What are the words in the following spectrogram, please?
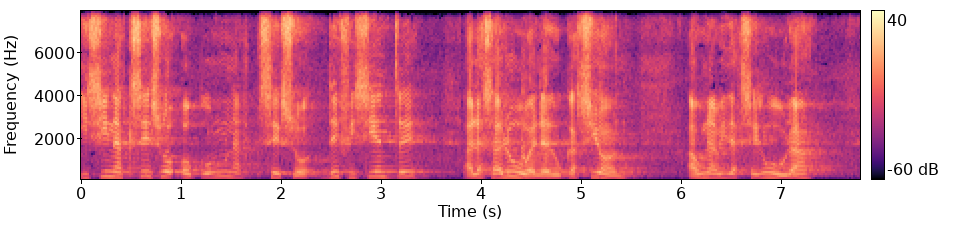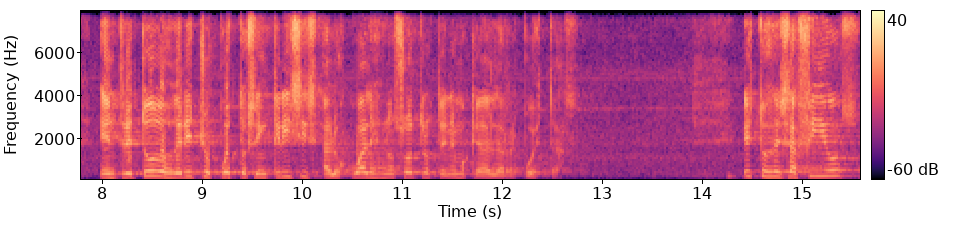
y sin acceso o con un acceso deficiente a la salud, a la educación, a una vida segura, entre todos derechos puestos en crisis a los cuales nosotros tenemos que darle respuestas. Estos desafíos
